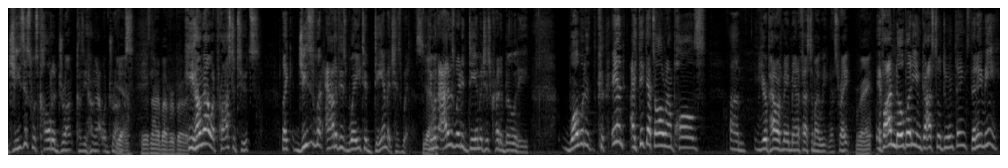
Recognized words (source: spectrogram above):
Jesus was called a drunk because he hung out with Yeah, drunks. he was not above reproach. He hung out with prostitutes. Like Jesus went out of his way to damage his witness. Yeah. He went out of his way to damage his credibility. what would it? And I think that's all around Paul's. Um, your power is made manifest in my weakness, right? Right. If I'm nobody and God's still doing things, that ain't me.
